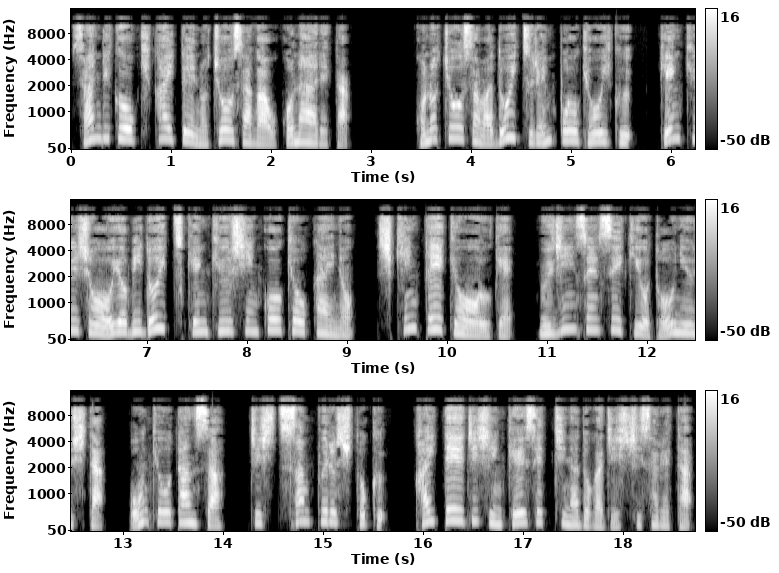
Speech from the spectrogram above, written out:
三陸沖海底の調査が行われた。この調査はドイツ連邦教育研究所及びドイツ研究振興協会の資金提供を受け、無人潜水機を投入した音響探査、実質サンプル取得、海底地震計設置などが実施された。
